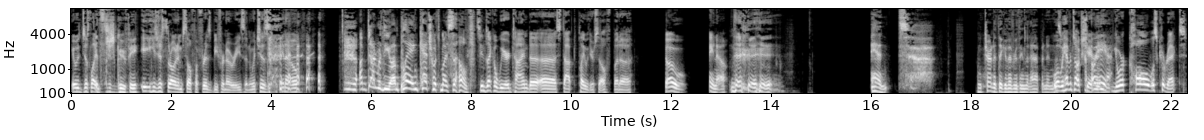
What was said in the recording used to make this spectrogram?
It was just like It's just goofy. he's just throwing himself a frisbee for no reason, which is you know I'm done with you. I'm playing catch with myself. seems like a weird time to uh, stop to play with yourself. But uh, Oh, hey now, and I'm trying to think of everything that happened in. this. we haven't talked Sharon. Oh, yeah, yeah. Your call was correct.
